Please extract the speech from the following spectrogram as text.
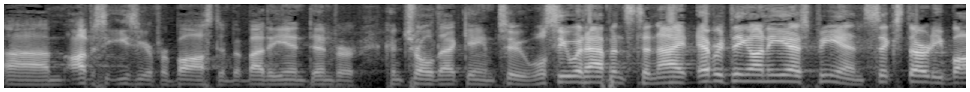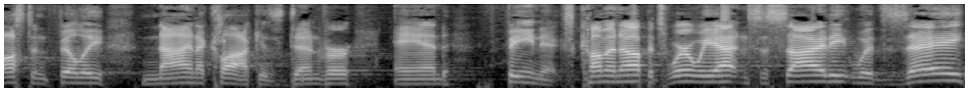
um, obviously easier for Boston, but by the end, Denver controlled that game too. We'll see what happens tonight. Everything on ESPN. 6:30 Boston, Philly. Nine o'clock is Denver and Phoenix. Coming up, it's Where We At in Society with Zay.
